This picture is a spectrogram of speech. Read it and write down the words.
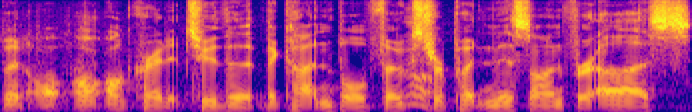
but all, all, credit to the, the Cotton Bowl folks oh. for putting this on for us.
